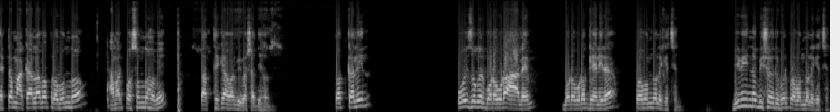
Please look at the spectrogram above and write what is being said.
একটা মাকালা বা প্রবন্ধ আমার পছন্দ হবে, তার থেকে আমার বিবাহ শাদী হবে। তৎকালীন ওই যুগের বড় বড় আলেম, বড় বড় জ্ঞানীরা প্রবন্ধ লিখেছেন। বিভিন্ন বিষয়ের উপর প্রবন্ধ লিখেছেন।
